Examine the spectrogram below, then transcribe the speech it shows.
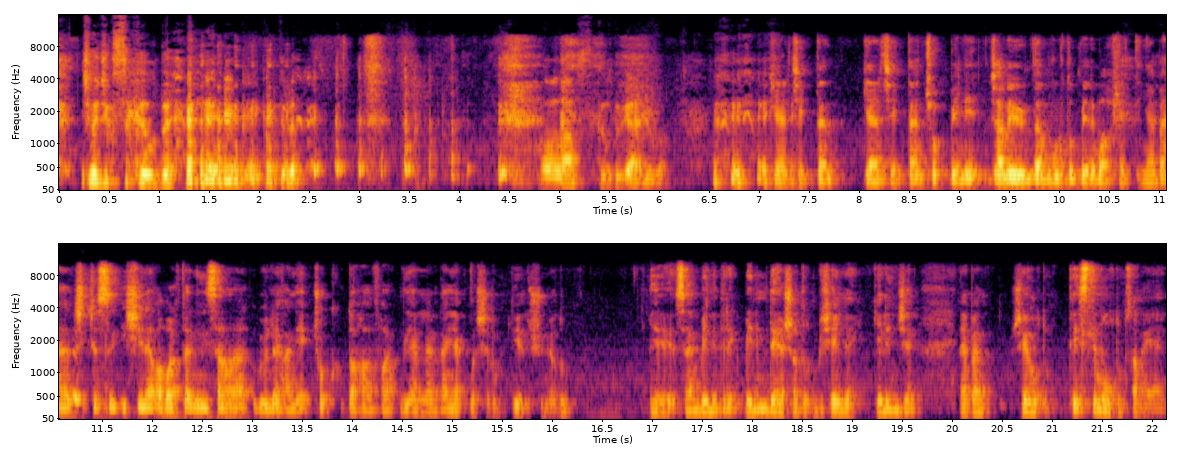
Çocuk sıkıldı. Karikatürü. Oğlan sıkıldı galiba. Gerçekten gerçekten çok beni can evimden vurdun, beni mahvettin. Ya ben açıkçası işine abartan insana böyle hani çok daha farklı yerlerden yaklaşırım diye düşünüyordum. Ee, sen beni direkt benim de yaşadığım bir şeyle gelince ya ben şey oldum. Teslim oldum sana yani.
